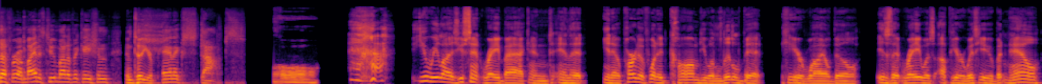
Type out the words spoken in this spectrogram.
suffer a minus two modification until your panic stops. Oh. you realize you sent Ray back and and that, you know, part of what had calmed you a little bit here, Wild Bill, is that Ray was up here with you, but now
